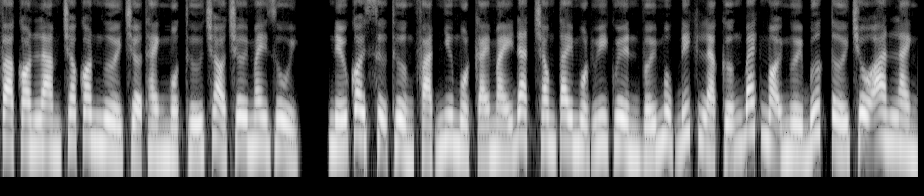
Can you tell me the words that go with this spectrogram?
và còn làm cho con người trở thành một thứ trò chơi may rủi, nếu coi sự thưởng phạt như một cái máy đặt trong tay một uy quyền với mục đích là cưỡng bách mọi người bước tới chỗ an lành,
